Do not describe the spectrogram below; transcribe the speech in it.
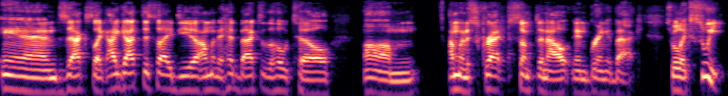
And Zach's like, I got this idea. I'm gonna head back to the hotel. Um, I'm gonna scratch something out and bring it back. So we're like, sweet.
